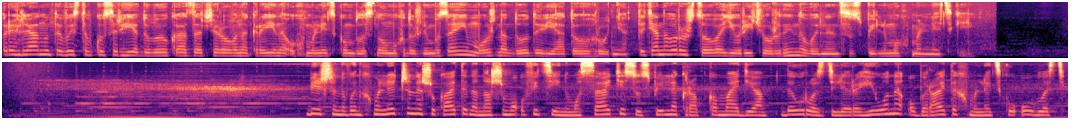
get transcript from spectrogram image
Переглянути виставку Сергія Дубовика Зачарована країна у Хмельницькому обласному художньому музеї можна до 9 грудня. Тетяна Ворожцова, Юрій Чорний. Новини на Суспільному. Хмельницький. Більше новин Хмельниччини шукайте на нашому офіційному сайті Суспільне.Медіа, де у розділі Регіони обирайте Хмельницьку область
